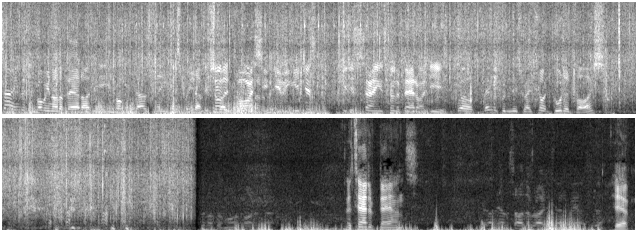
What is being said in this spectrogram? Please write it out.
saying that it's probably not a bad idea. He probably does need to speed up his It's not stroke. advice you're giving. You're just you're just saying it's not a bad idea. Well, let me put it this way: it's not good advice. It's out of bounds. On the other side of the road, it's out of bounds,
